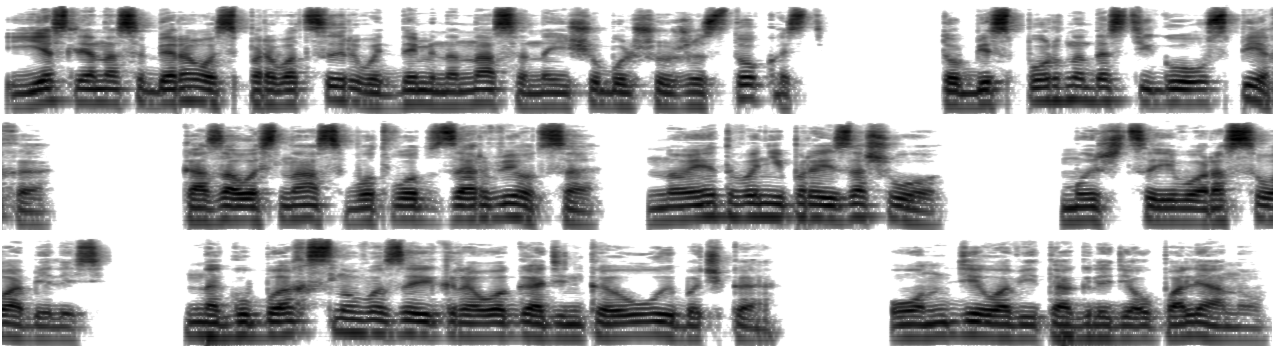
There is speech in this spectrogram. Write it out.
Если она собиралась спровоцировать Демина Наса на еще большую жестокость, то бесспорно достигла успеха. Казалось, Нас вот-вот взорвется, но этого не произошло. Мышцы его расслабились. На губах снова заиграла гаденькая улыбочка. Он деловито оглядел поляну.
